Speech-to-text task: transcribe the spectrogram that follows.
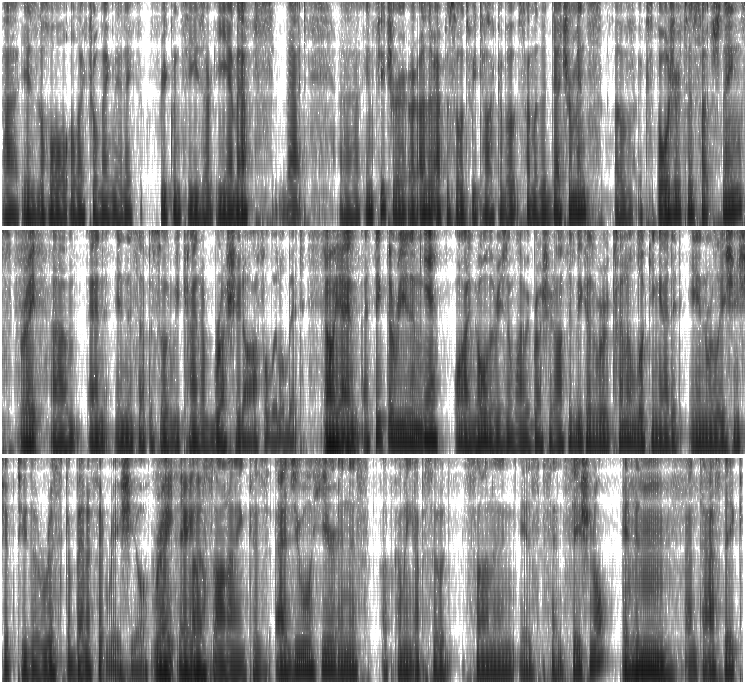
uh, is the whole electromagnetic frequencies or EMFs that uh, in future or other episodes we talk about some of the detriments of exposure to such things. Right. Um, and in this episode, we kind of brush it off a little bit. Oh yeah. And I think the reason, Yeah. well, I know the reason why we brush it off is because we're kind of looking at it in relationship to the risk benefit ratio right. There you of go. saunaing. Because as you will hear in this upcoming episode, saunaing is sensational. It is Mm-hmm. fantastic,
